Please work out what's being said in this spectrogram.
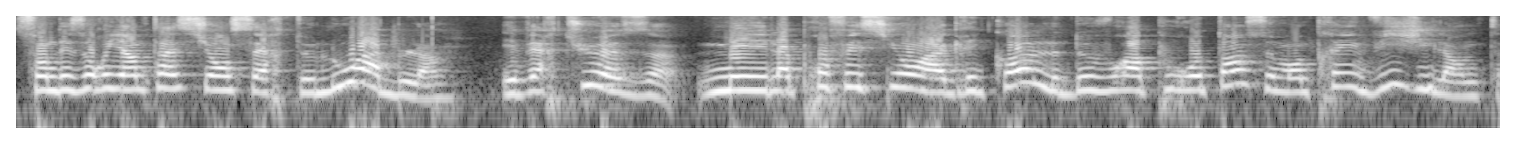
sont des orientations certes louables et vertueuses, mais la profession agricole devra pour autant se montrer vigilante.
